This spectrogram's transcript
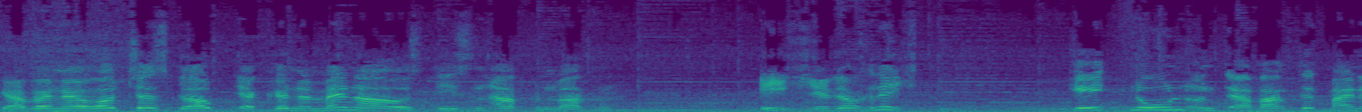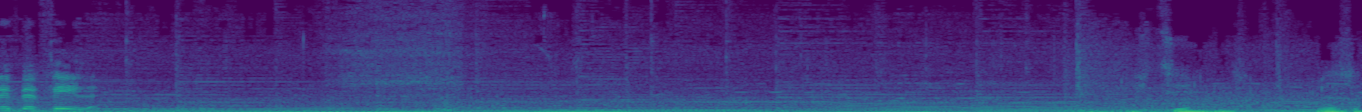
Governor Rogers glaubt, er könne Männer aus diesen Affen machen. Ich jedoch nicht. Geht nun und erwartet meine Befehle. Ich ziehe nicht. Lisse.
